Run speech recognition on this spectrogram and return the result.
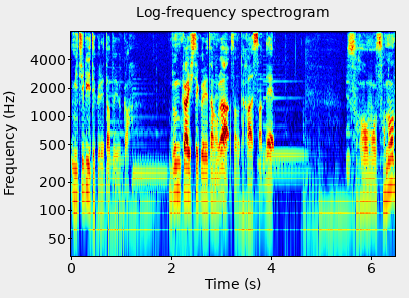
導いてくれたというか分解してくれたのがその高橋さんでそうもうその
